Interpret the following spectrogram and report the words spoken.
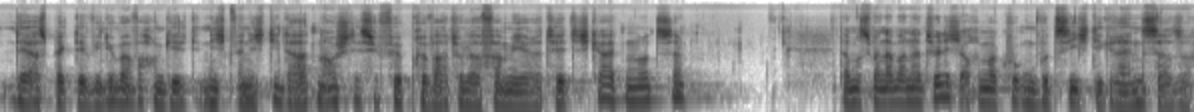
der Aspekt der Videoüberwachung gilt nicht, wenn ich die Daten ausschließlich für private oder familiäre Tätigkeiten nutze. Da muss man aber natürlich auch immer gucken, wo ziehe ich die Grenze. Also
